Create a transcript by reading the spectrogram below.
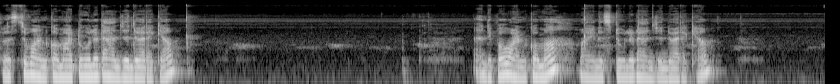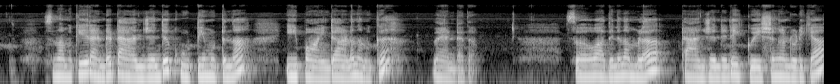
ഫസ്റ്റ് വൺ കൊമ ടൂവിൽ ടാൻജന്റ് വരയ്ക്കാം. ആൻഡ് ഇപ്പോൾ വൺ കൊമ മൈനസ് ടൂവിൽ ടാൻജന്റ് വരയ്ക്കാം. സോ നമുക്ക് ഈ രണ്ട് ടാൻജന്റ് കൂട്ടിമുട്ടുന്ന ഈ പോയിന്റാണ് നമുക്ക് വേണ്ടത്. സോ അതിന് നമ്മൾ ടാൻജന്റിന്റെ ഇക്വേഷൻ കണ്ടുപിടിക്കുക.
